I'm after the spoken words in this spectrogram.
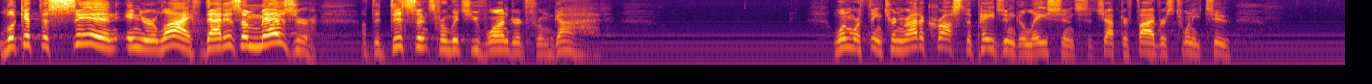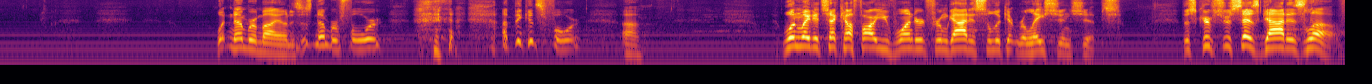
Look at the sin in your life. That is a measure of the distance from which you've wandered from God. One more thing, turn right across the page in Galatians to chapter 5, verse 22. What number am I on? Is this number four? I think it's four. Uh, one way to check how far you've wandered from God is to look at relationships. The scripture says God is love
